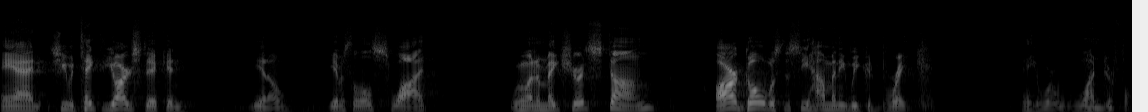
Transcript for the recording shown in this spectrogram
And she would take the yardstick and, you know, give us a little swat. We wanted to make sure it stung. Our goal was to see how many we could break. They were wonderful.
